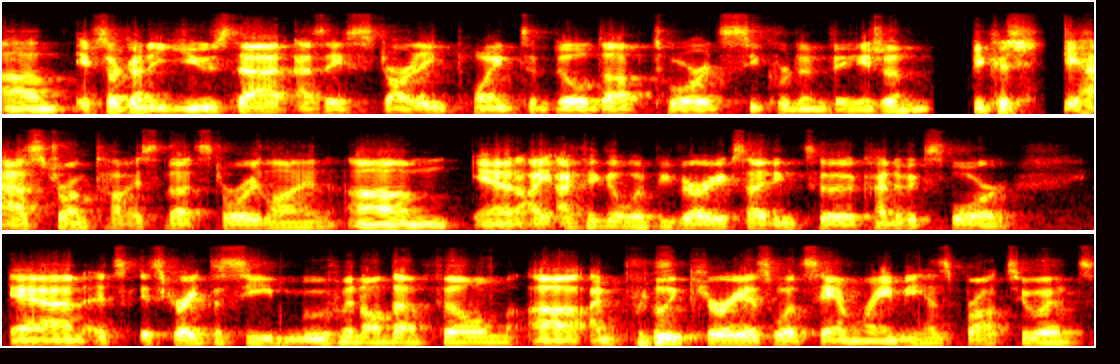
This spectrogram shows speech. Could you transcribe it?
Um, if they're going to use that as a starting point to build up towards Secret Invasion, because she has strong ties to that storyline. Um, and I, I think that would be very exciting to kind of explore and it's it's great to see movement on that film. Uh, I'm really curious what Sam Raimi has brought to it.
